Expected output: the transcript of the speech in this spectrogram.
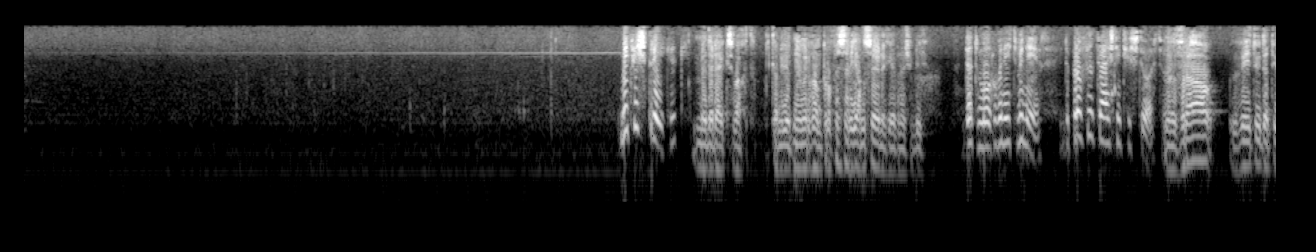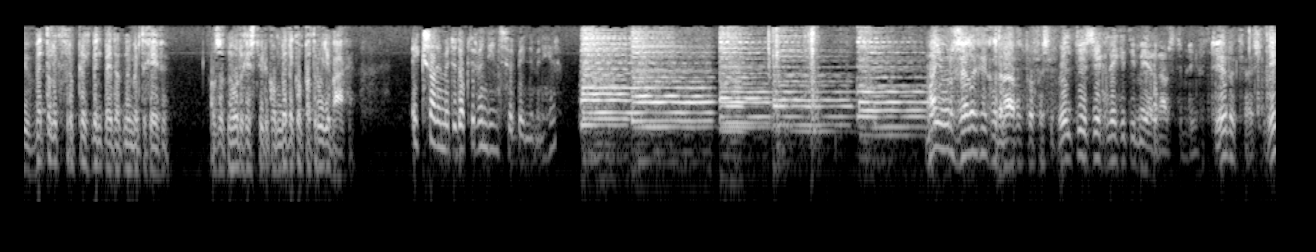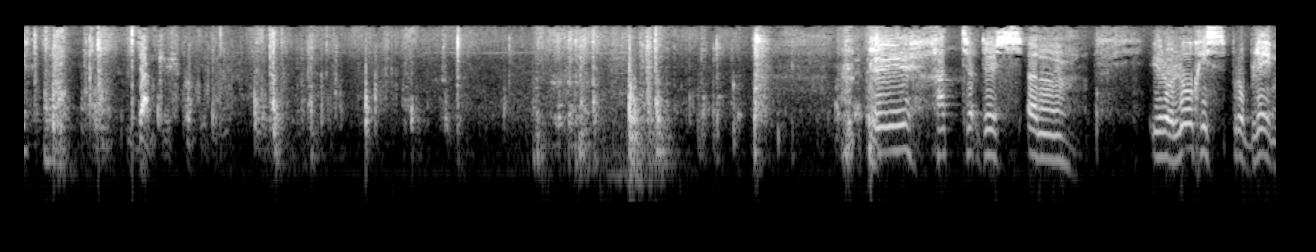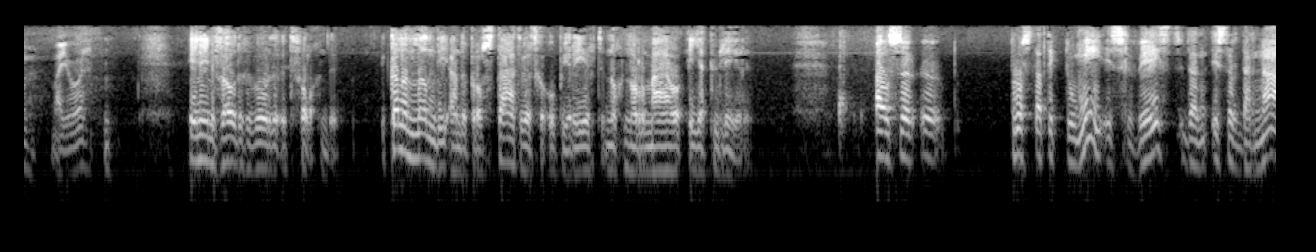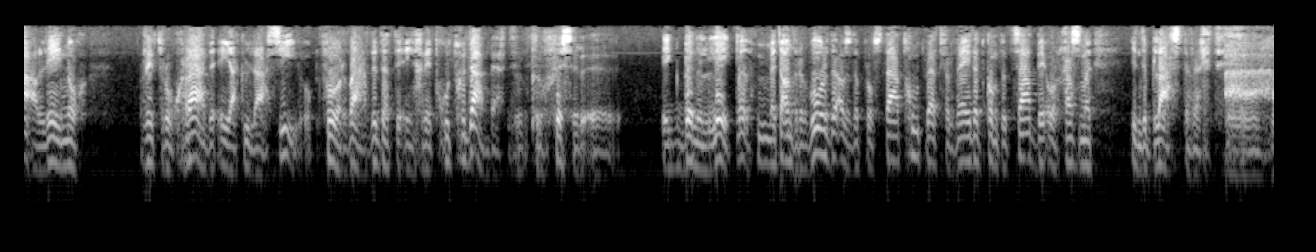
Met wie spreek ik? Met de Rijkswacht. Kan u het nummer van professor Jan Seunen geven, alsjeblieft? Dat mogen we niet, meneer. De profielta is niet gestoord. Mevrouw, weet u dat u wettelijk verplicht bent bij dat nummer te geven? Als het nodig is, stuur ik onmiddellijk een patrouillewagen. Ik zal u met de dokter van dienst verbinden, meneer. Major Velge, goedenavond, professor. Wilt u zich legitimeren, alstublieft? Tuurlijk, alsjeblieft. Dank u. Komt u. U had dus een urologisch probleem, major. In eenvoudige woorden het volgende. Kan een man die aan de prostaat werd geopereerd nog normaal ejaculeren? Als er eh, prostatectomie is geweest, dan is er daarna alleen nog retrograde ejaculatie, op voorwaarde dat de ingreep goed gedaan werd. Professor, eh, ik ben een leek. Met andere woorden, als de prostaat goed werd verwijderd, komt het zaad bij orgasme in de blaas terecht. Ah,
